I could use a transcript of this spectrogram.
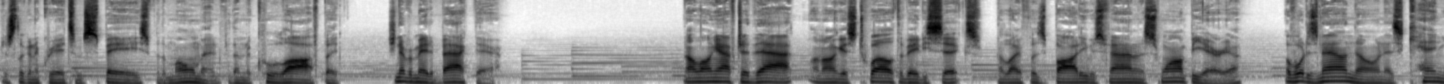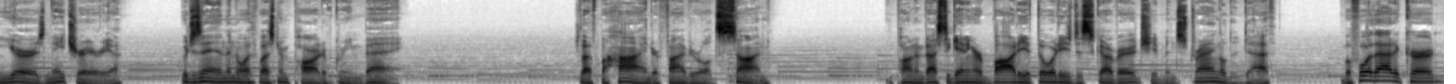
just looking to create some space for the moment for them to cool off, but she never made it back there. Not long after that, on August 12th of 86, her lifeless body was found in a swampy area of what is now known as Ken Euers Nature Area, which is in the northwestern part of Green Bay. She left behind her five year old son. Upon investigating her body, authorities discovered she had been strangled to death before that occurred,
